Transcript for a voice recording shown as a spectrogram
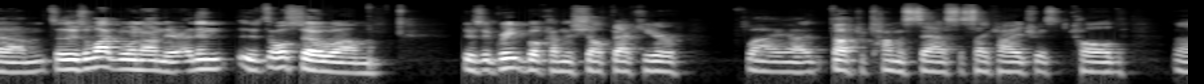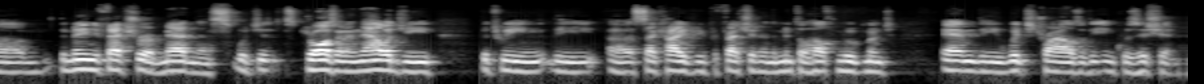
Um, so there's a lot going on there. And then there's also um, there's a great book on the shelf back here by uh, Dr. Thomas Szasz, a psychiatrist, called um, "The Manufacture of Madness," which is, draws an analogy between the uh, psychiatry profession and the mental health movement and the witch trials of the Inquisition,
